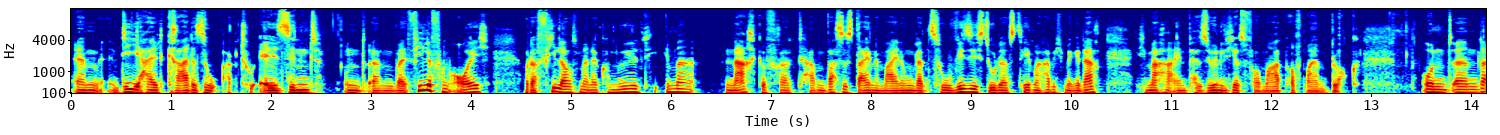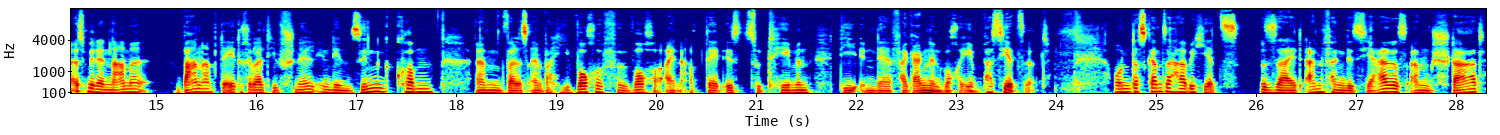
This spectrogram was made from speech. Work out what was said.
ähm, die halt gerade so aktuell sind und ähm, weil viele von euch oder viele aus meiner Community immer nachgefragt haben, was ist deine Meinung dazu, wie siehst du das Thema, habe ich mir gedacht, ich mache ein persönliches Format auf meinem Blog. Und ähm, da ist mir der Name Bahnupdate relativ schnell in den Sinn gekommen, ähm, weil es einfach Woche für Woche ein Update ist zu Themen, die in der vergangenen Woche eben passiert sind. Und das Ganze habe ich jetzt seit Anfang des Jahres am Start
